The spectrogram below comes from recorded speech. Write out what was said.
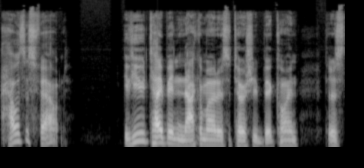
How is this found? If you type in Nakamoto Satoshi Bitcoin, there's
